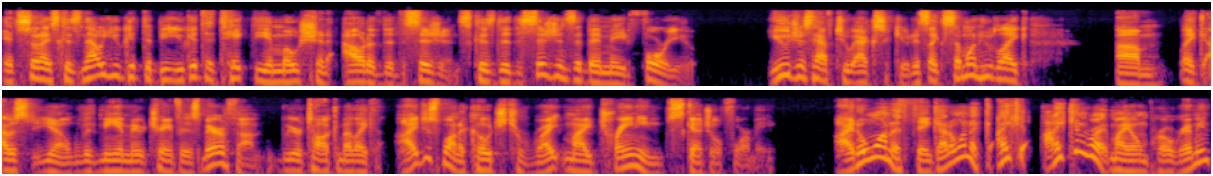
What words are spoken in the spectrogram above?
it's so nice because now you get to be you get to take the emotion out of the decisions because the decisions have been made for you. You just have to execute. It's like someone who like um like i was you know with me and training for this marathon we were talking about like i just want a coach to write my training schedule for me I don't want to think. I don't want to. I I can write my own programming,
